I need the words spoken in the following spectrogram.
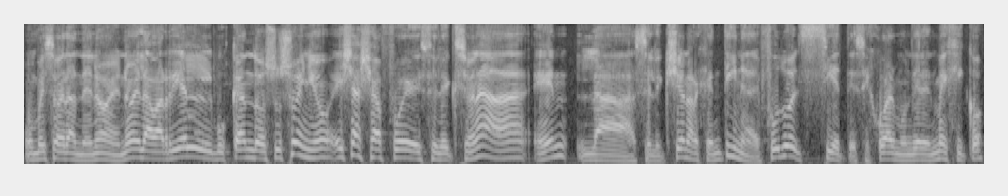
Un beso grande, Noé. Noé Lavarriel buscando su sueño. Ella ya fue seleccionada en la selección argentina de fútbol 7. Se juega el Mundial en México.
